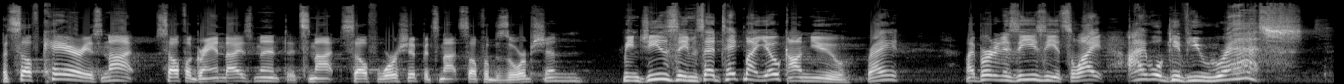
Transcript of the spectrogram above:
But self-care is not self-aggrandizement. It's not self-worship. It's not self-absorption. I mean, Jesus even said, Take my yoke on you, right? My burden is easy, it's light. I will give you rest.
